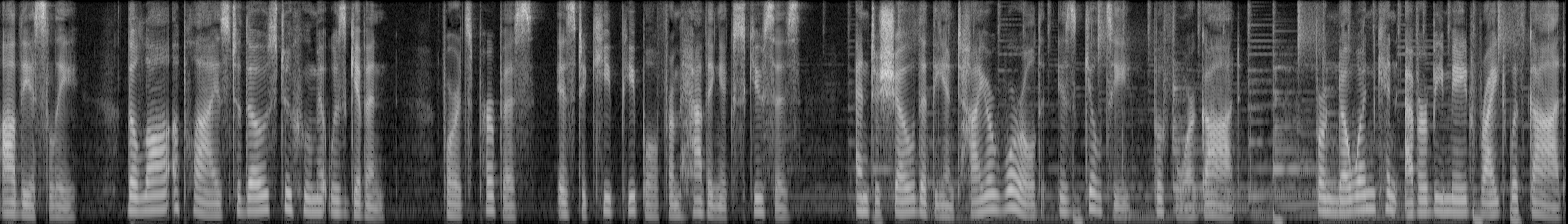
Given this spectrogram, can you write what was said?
Obviously, the law applies to those to whom it was given, for its purpose is to keep people from having excuses and to show that the entire world is guilty before God. For no one can ever be made right with God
